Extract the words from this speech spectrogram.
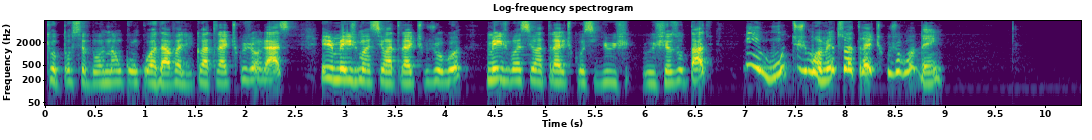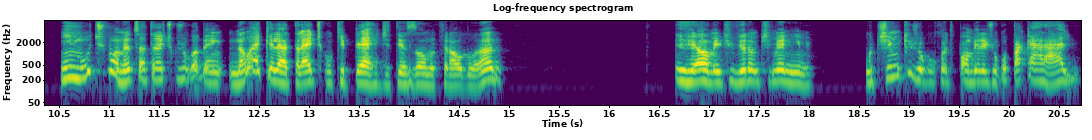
que o torcedor não concordava ali que o Atlético jogasse, e mesmo assim o Atlético jogou, mesmo assim o Atlético conseguiu os, os resultados, e em muitos momentos o Atlético jogou bem. Em muitos momentos o Atlético jogou bem. Não é aquele Atlético que perde tesão no final do ano e realmente vira um time anime. O time que jogou contra o Palmeiras jogou pra caralho.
